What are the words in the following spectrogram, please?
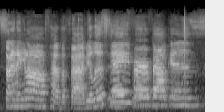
Signing off, have a fabulous day, Fur Falcons!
